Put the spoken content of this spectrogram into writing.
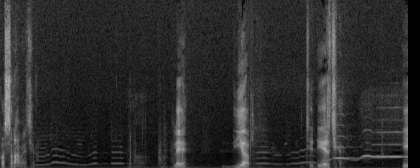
પ્રસરાવે છે. એટલે દિયર જે ડેર છે, એ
